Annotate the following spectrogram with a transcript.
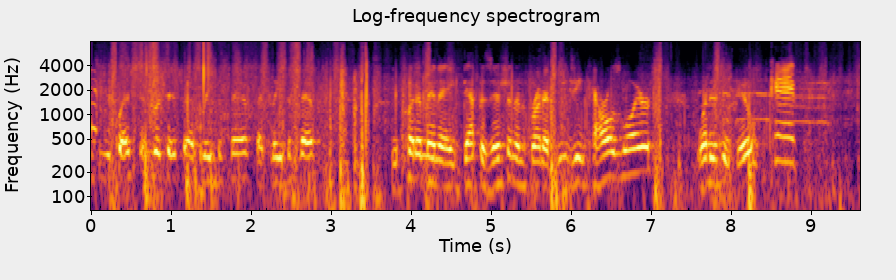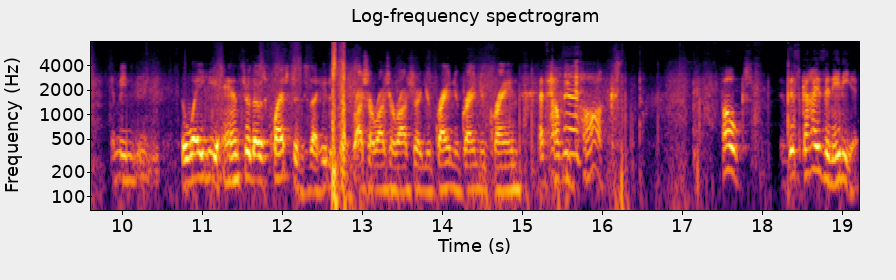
answer your questions, Letitia. I plead the fifth. I plead the fifth. You put him in a deposition in front of E.G. Carroll's lawyers. What does he do? Okay. I mean, the way he answered those questions, that he just says Russia, Russia, Russia, Ukraine, Ukraine, Ukraine. That's how he talks. Folks, this guy's an idiot.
